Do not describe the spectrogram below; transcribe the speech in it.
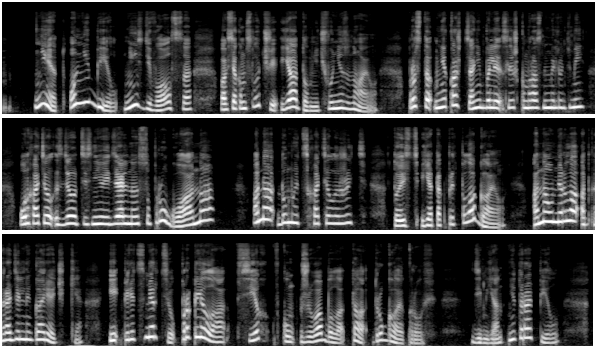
Нет, он не бил, не издевался. Во всяком случае, я о том ничего не знаю. Просто, мне кажется, они были слишком разными людьми. Он хотел сделать из нее идеальную супругу, а она... Она, думается, хотела жить. То есть, я так предполагаю, она умерла от родильной горячки и перед смертью прокляла всех, в ком жива была та другая кровь. Демьян не торопил.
